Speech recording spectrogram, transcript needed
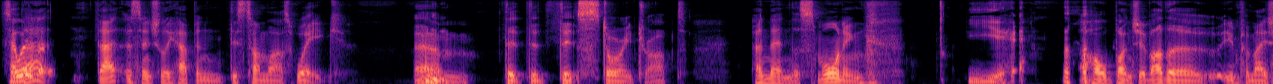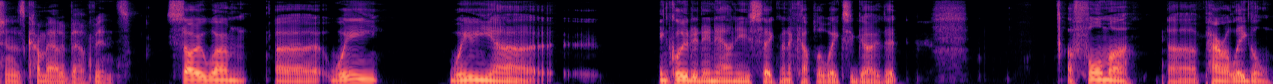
So However- that that essentially happened this time last week. Hmm. That the, the story dropped, and then this morning, Yeah. a whole bunch of other information has come out about Vince. So um uh we we uh included in our news segment a couple of weeks ago that a former uh, paralegal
